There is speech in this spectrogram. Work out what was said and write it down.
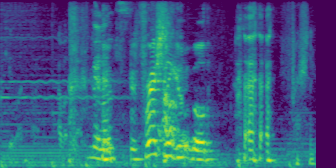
for key lime pie? How about that? Minutes. Freshly Oh. Googled. Freshly.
